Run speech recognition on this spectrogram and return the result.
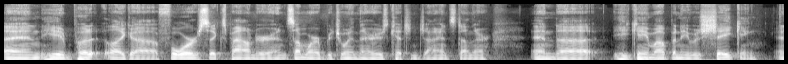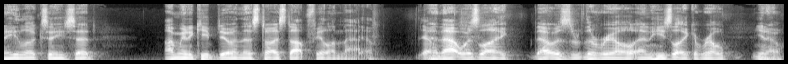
And he had put like a four or six pounder and somewhere between there, he was catching giants down there. And uh, he came up and he was shaking. And he looks and he said, I'm going to keep doing this till I stop feeling that. Yeah. And that was like, that was the real, and he's like a real, you know,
